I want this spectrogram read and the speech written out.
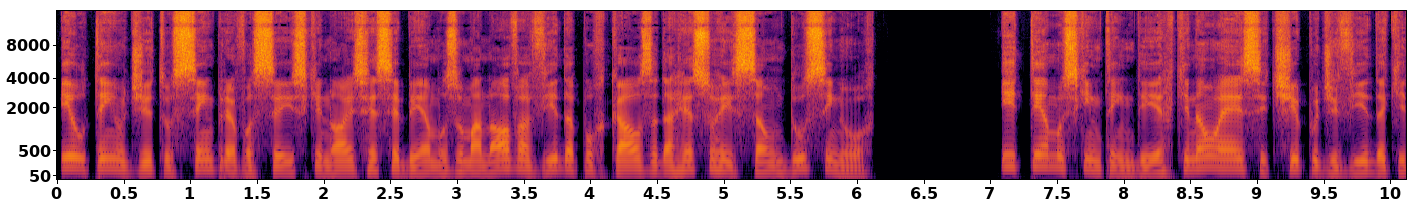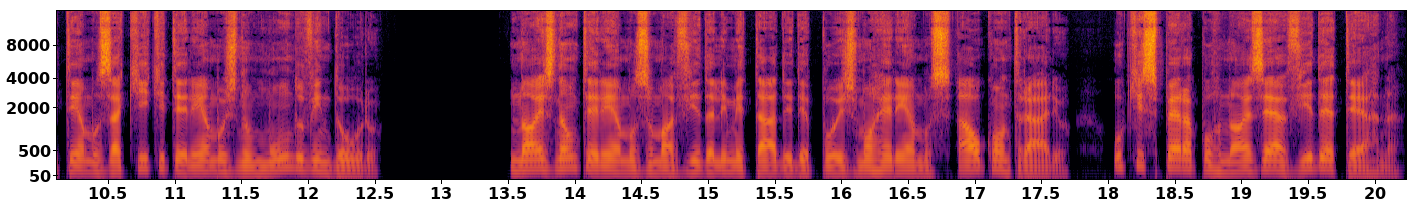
Eu tenho dito sempre a vocês que nós recebemos uma nova vida por causa da ressurreição do Senhor. E temos que entender que não é esse tipo de vida que temos aqui que teremos no mundo vindouro. Nós não teremos uma vida limitada e depois morreremos, ao contrário, o que espera por nós é a vida eterna.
